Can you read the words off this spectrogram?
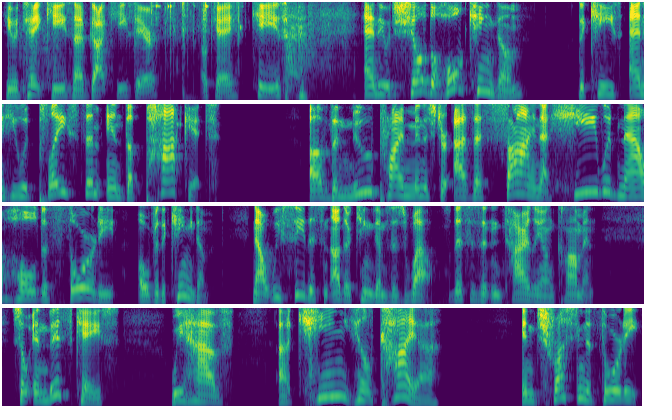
he would take keys, and I've got keys here. Okay, keys. And he would show the whole kingdom the keys, and he would place them in the pocket of the new prime minister as a sign that he would now hold authority over the kingdom. Now, we see this in other kingdoms as well. So, this isn't entirely uncommon. So, in this case, we have uh, King Hilkiah entrusting authority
